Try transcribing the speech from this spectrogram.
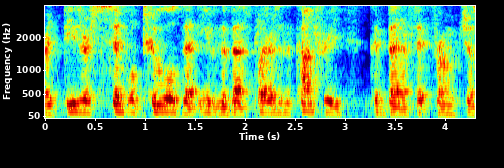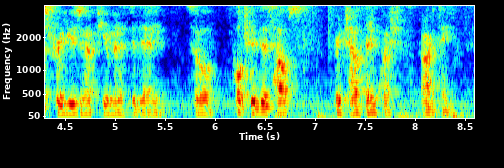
right? These are simple tools that even the best players in the country could benefit from just for using a few minutes a day. So hopefully this helps. Reach out with any questions. All right, thank you.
